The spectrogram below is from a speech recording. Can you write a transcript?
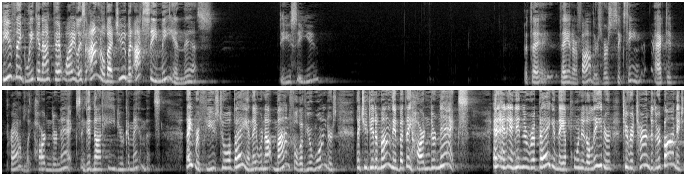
Do you think we can act that way? Listen, I don't know about you, but I see me in this. Do you see you? But they, they and our fathers, verse 16, acted proudly, hardened their necks, and did not heed your commandments. They refused to obey and they were not mindful of your wonders that you did among them, but they hardened their necks. And, and, and, in their rebellion, they appointed a leader to return to their bondage.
